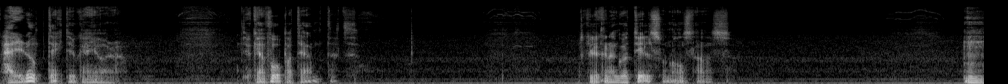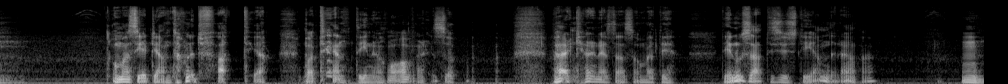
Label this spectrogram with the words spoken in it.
Här är det upptäckt du kan göra. Du kan få patentet. Skulle kunna gå till så någonstans. Mm. Om man ser till antalet fattiga patentinnehavare så verkar det nästan som att det, det är nog satt i system det där. Va? Mm.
